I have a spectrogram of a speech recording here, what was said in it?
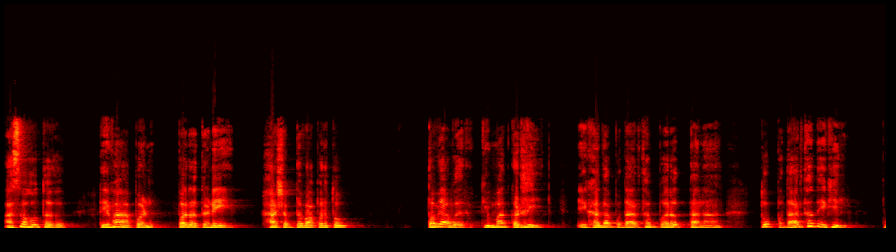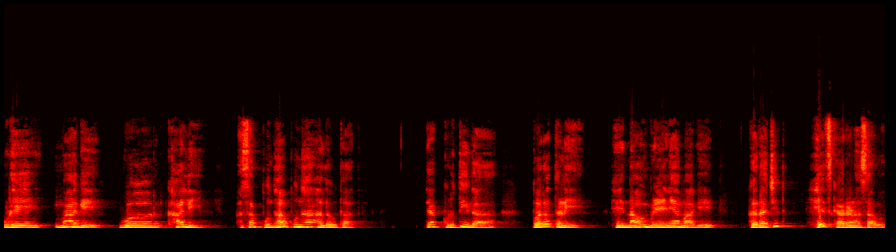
असं होतं तेव्हा आपण परतणे हा शब्द वापरतो. तव्यावर किंवा कढईत एखादा पदार्थ परतताना तो पदार्थ देखील पुढे मागे वर खाली असा पुन्हा पुन्हा हलवतात. त्या कृतीला परतणे हे नाव मिळण्यामागे कदाचित हेच कारण असावं.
